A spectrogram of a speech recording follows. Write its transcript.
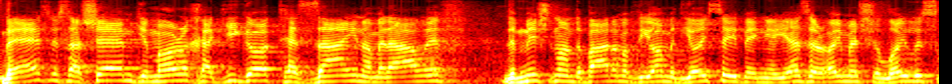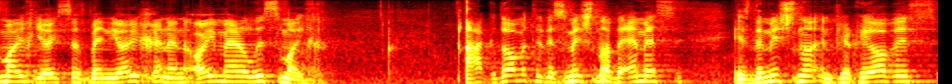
Be'ezus Hashem, Gemara Chagiga, Tezayin, Amid Aleph, the Mishnah on the bottom of the Yomid Yosef ben Yezer, Oimer Shaloi Lismoich, Yosef ben Yoichan, and Oimer Lismoich. Akdama to this Mishnah, Be'emes, is the Mishnah in Pirkei Avos,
